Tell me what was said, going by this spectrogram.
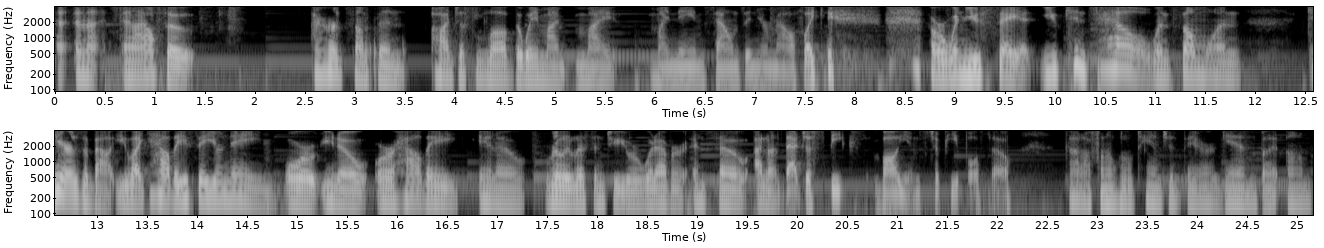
And, and i and i also i heard something oh, i just love the way my my my name sounds in your mouth. Like or when you say it you can tell when someone cares about you, like how they say your name or, you know, or how they, you know, really listen to you or whatever. And so I don't that just speaks volumes to people. So got off on a little tangent there again. But um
